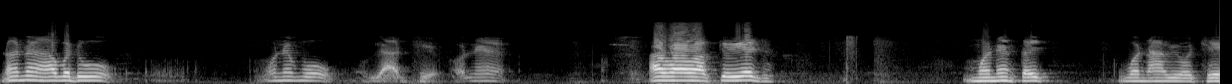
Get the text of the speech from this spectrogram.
ના ના આ બધું મને બહુ યાદ છે અને આવા વાક્યોએ જ મને કંઈક બનાવ્યો છે.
